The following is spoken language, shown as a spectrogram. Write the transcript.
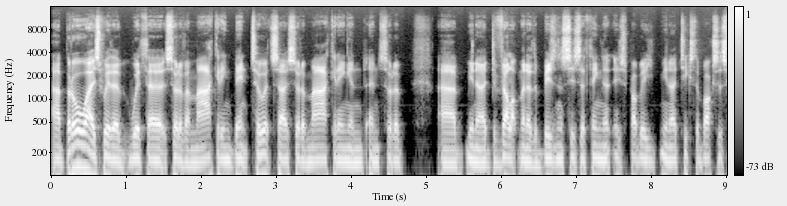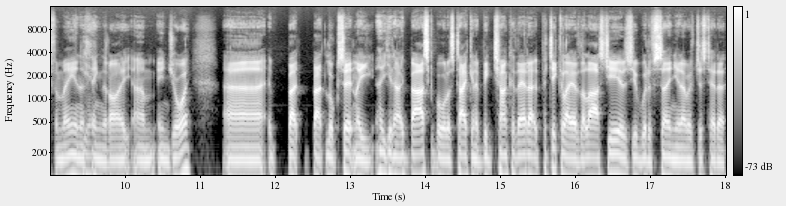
uh, but always with a with a sort of a marketing bent to it. So, sort of marketing and and sort of uh, you know development of the business is the thing that is probably you know ticks the boxes for me and the Yeah. thing that I um, enjoy. Uh, but but look, certainly you know basketball has taken a big chunk of that, uh, particularly over the last year, as you would have seen. You know we've just had a,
